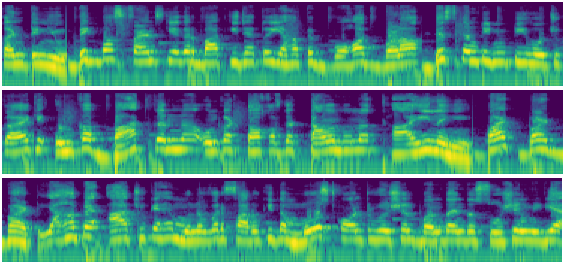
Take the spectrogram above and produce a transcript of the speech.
कंटिन्यू बिग बॉस फैंस की अगर बात की जाए तो यहाँ पे बहुत बड़ा डिसकंटिन्यूटी हो चुका है कि उनका बात करना, उनका टॉक ऑफ़ द टाउन होना था ही नहीं। बट बट बट यहाँ पे आ चुके हैं Munawar Faruqui the most controversial बंदा in the social media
